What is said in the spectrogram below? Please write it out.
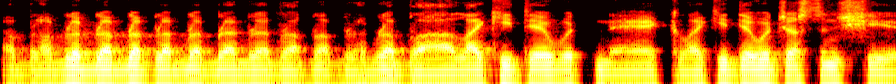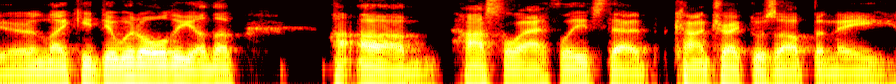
Uh, blah blah blah blah blah blah blah blah blah blah blah blah blah. Like he did with Nick, like he did with Justin Shier, and like he did with all the other um, Hosstile athletes. That contract was up, and they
